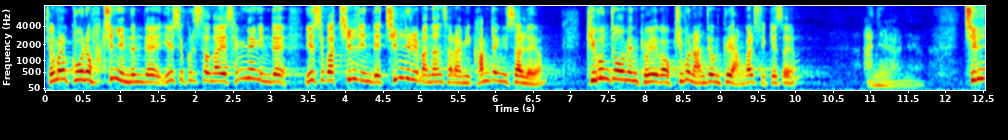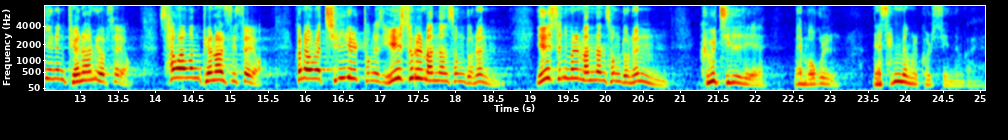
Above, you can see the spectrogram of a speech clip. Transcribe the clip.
정말 구원의 확신이 있는데 예수 그리스도 나의 생명인데 예수가 진리인데 진리를 만난 사람이 감정이 살래요. 기분 좋으면 교회 가고 기분 안 좋으면 교회 안 갈 수 있겠어요? 아니에요, 아니에요. 진리는 변함이 없어요. 상황은 변할 수 있어요. 그러나 우리가 진리를 통해서 예수를 만난 성도는 예수님을 만난 성도는 그 진리에 내 목을 내 생명을 걸 수 있는 거예요.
